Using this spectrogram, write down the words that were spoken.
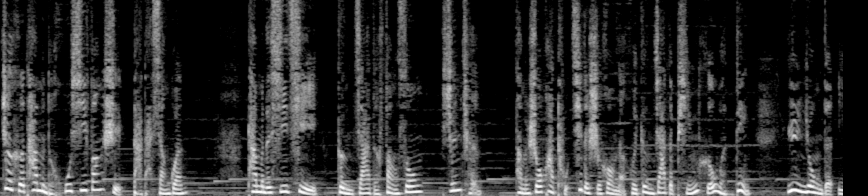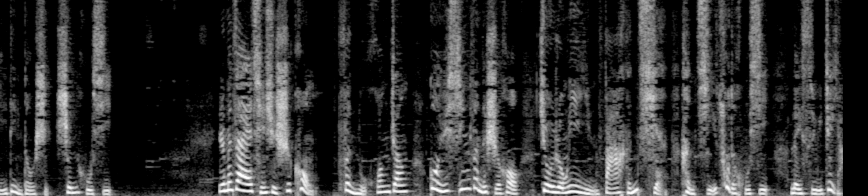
这和他们的呼吸方式大大相关，他们的吸气更加的放松深沉，他们说话吐气的时候呢，会更加的平和稳定，运用的一定都是深呼吸。人们在情绪失控、愤怒、慌张、过于兴奋的时候，就容易引发很浅、很急促的呼吸，类似于这样。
